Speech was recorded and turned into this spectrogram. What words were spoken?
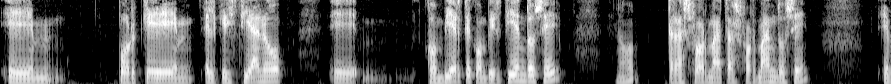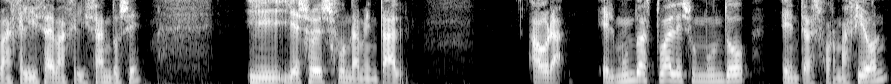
Em, porque el cristiano eh, convierte convirtiéndose, ¿no? transforma transformándose, evangeliza evangelizándose, y, y eso es fundamental. Ahora, el mundo actual es un mundo en transformación,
